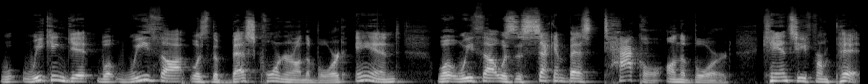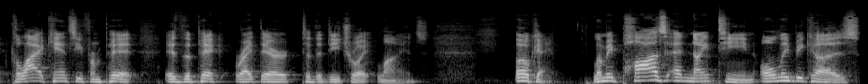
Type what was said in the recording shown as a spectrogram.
we can get what we thought was the best corner on the board and what we thought was the second best tackle on the board. Kancey from Pitt, Calijah Kancey from Pitt is the pick right there to the Detroit Lions. Okay, let me pause at 19 only because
